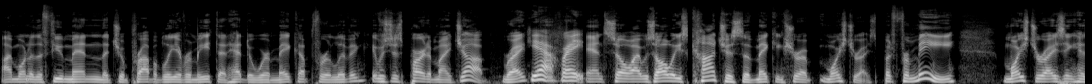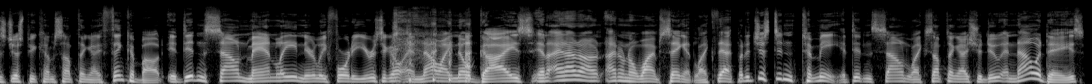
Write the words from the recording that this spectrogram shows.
I'm one of the few men that you'll probably ever meet that had to wear makeup for a living. It was just part of my job, right? yeah, right. And so I was always conscious of making sure I moisturized. But for me, moisturizing has just become something I think about. It didn't sound manly nearly 40 years ago, and now I know guys, and I don't, I don't know why I'm saying it like that, but it just didn't to me. It didn't sound like something I should do. And nowadays,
